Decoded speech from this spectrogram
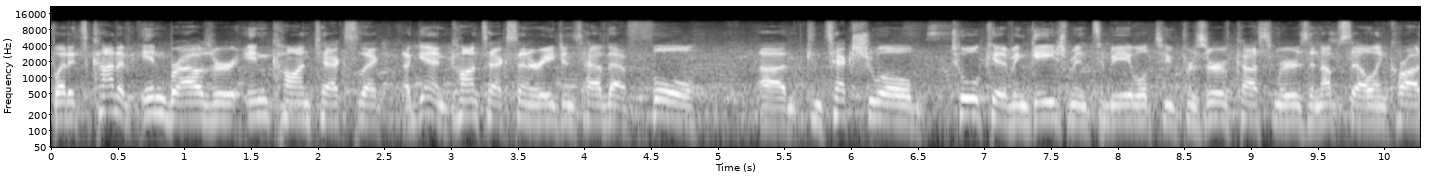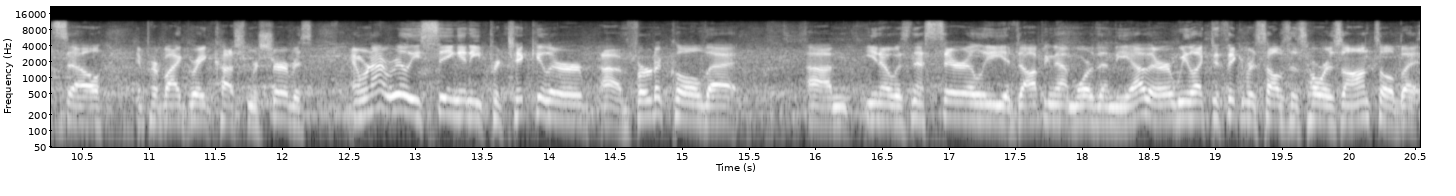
but it's kind of in-browser, in-context, like, again, contact center agents have that full uh, contextual toolkit of engagement to be able to preserve customers and upsell and cross-sell and provide great customer service. And we're not really seeing any particular uh, vertical that um, you know, is necessarily adopting that more than the other. We like to think of ourselves as horizontal, but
